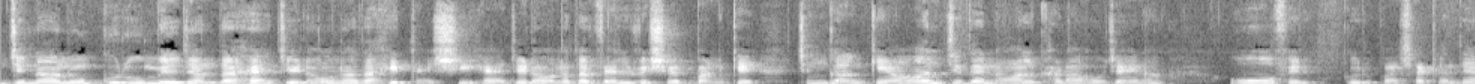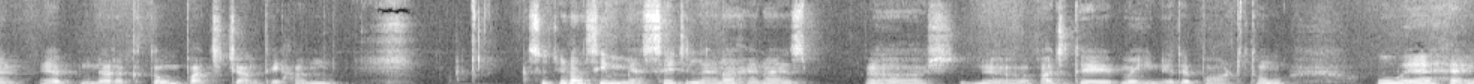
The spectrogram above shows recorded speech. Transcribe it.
ਜਿਨ੍ਹਾਂ ਨੂੰ ਗੁਰੂ ਮਿਲ ਜਾਂਦਾ ਹੈ, ਜਿਹੜਾ ਉਹਨਾਂ ਦਾ ਹਿਤੈਸ਼ੀ ਹੈ, ਜਿਹੜਾ ਉਹਨਾਂ ਦਾ ਵੈਲ ਵਿਸ਼ਰ ਬਣ ਕੇ ਚੰਗਾ ਗਿਆਨ ਜਿਹਦੇ ਨਾਲ ਖੜਾ ਹੋ ਜਾਏ ਨਾ, ਉਹ ਫਿਰ ਗੁਰੂ ਪਾਤਸ਼ਾਹ ਕਹਿੰਦੇ ਹਨ, ਇਹ ਨਰਕ ਤੋਂ ਬਚ ਜਾਂਦੇ ਹਨ। ਸੋ ਜਿਹੜਾ ਅਸੀਂ ਮੈਸੇਜ ਲੈਣਾ ਹੈ ਨਾ ਇਸ ਅੱਜ ਦੇ ਮਹੀਨੇ ਦੇ ਪਾਠ ਤੋਂ, ਉਹ ਇਹ ਹੈ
